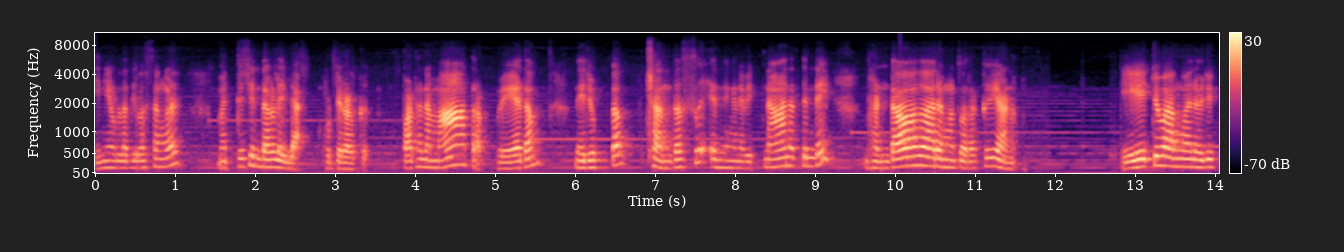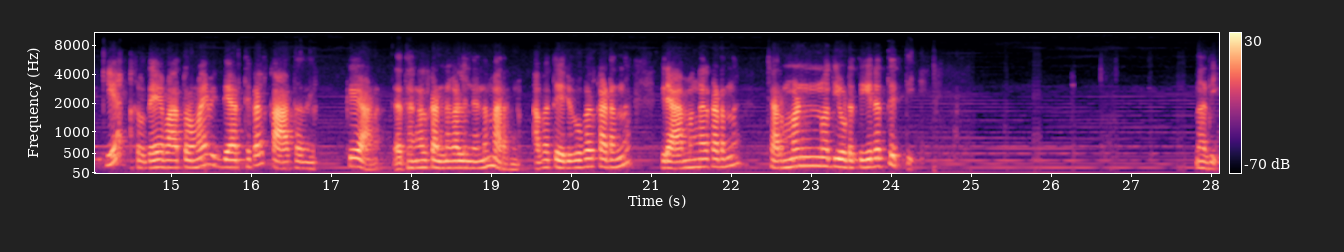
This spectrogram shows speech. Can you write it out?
ഇനിയുള്ള ദിവസങ്ങൾ മറ്റു ചിന്തകളില്ല കുട്ടികൾക്ക്. പഠനം മാത്രം. വേദം നിരുക്തം ഛന്തസ് എന്നിങ്ങനെ വിജ്ഞാനത്തിന്റെ ഭണ്ഡാകാരങ്ങൾ തുറക്കുകയാണ്. ഏറ്റുവാങ്ങുവാൻ ഒരുക്കിയ ഹൃദയപാത്രവുമായി വിദ്യാർത്ഥികൾ കാത്തു നിൽക്കുകയാണ്. രഥങ്ങൾ കണ്ണുകളിൽ നിന്നും മറഞ്ഞു. അവ തെരുവുകൾ കടന്ന് ഗ്രാമങ്ങൾ കടന്ന് ചർമ്മൺനദിയുടെ തീരത്തെത്തി. നദി.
